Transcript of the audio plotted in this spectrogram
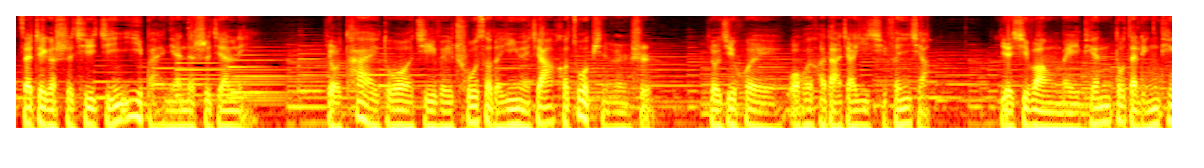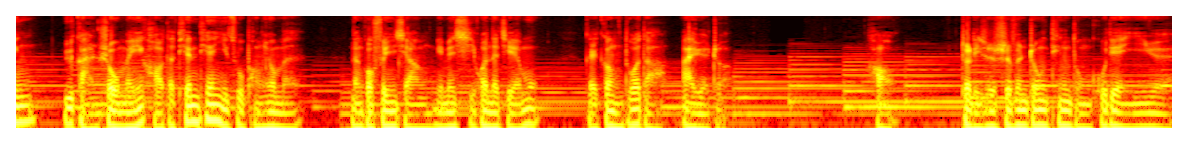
在这个时期近一百年的时间里，有太多极为出色的音乐家和作品问世。有机会我会和大家一起分享，也希望每天都在聆听与感受美好的天天一族朋友们，能够分享你们喜欢的节目给更多的爱乐者。好，这里是十分钟听懂古典音乐，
